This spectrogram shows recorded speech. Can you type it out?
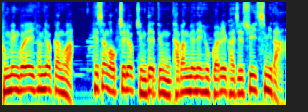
동맹과의 협력 강화, 해상 억제력 증대 등 다방면의 효과를 가질 수 있습니다.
